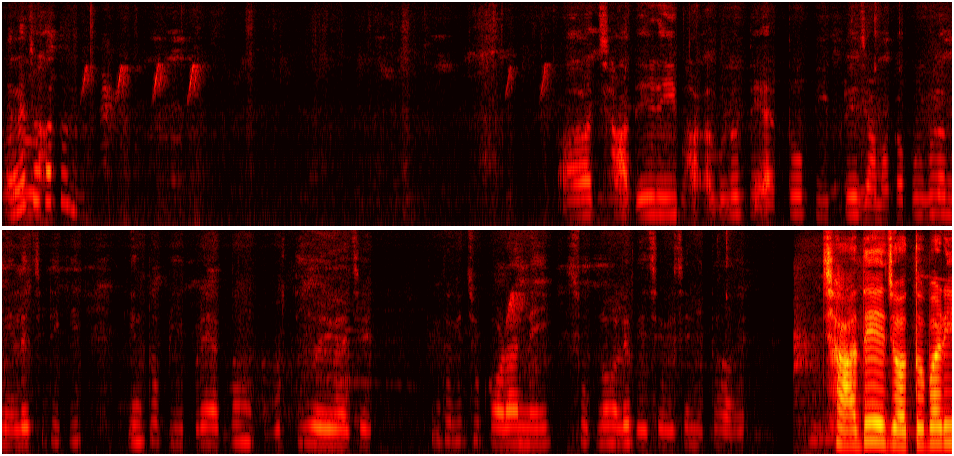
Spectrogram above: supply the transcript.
এনেছো হাতুড়ি ছাদের এই ভাড়াগুলোতে এত পিঁপড়ে জামা কাপড়গুলো মেলেছে ঠিকই, কিন্তু পিঁপড়ে একদম ভর্তি হয়ে গেছে। কিন্তু কিছু করার নেই, শুকনো হলে বেছে বেছে নিতে হবে। ছাদে যতবারই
